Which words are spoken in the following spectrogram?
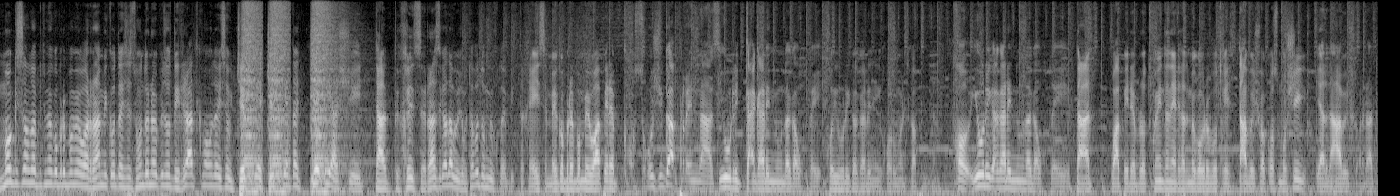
მოგესალმებით მეგობრებო, მე ვარ რამიკო და ეს ის ლონდონო ეპიზოდი, რა თქმა უნდა, ისევ ჯეტია, ჯეტია და ჯეტიაში და დღეს რას გადავიღებთ? აბა თუ მიხვდებით, დღეს მეგობრებო, მე ვაპირებ კოსმოსში გაფრენას, იური გაგარინი უნდა გავხდე. ხო, იური გაგარინი იყო, რომელიც გაფრენდა. ხო, იური გაგარინი უნდა გავხდე და ვაპირებ რომ თქვენთან ერთად მეგობრებო დღეს დავეშვა კოსმოსში, კი არა, დავეშვა, რატო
